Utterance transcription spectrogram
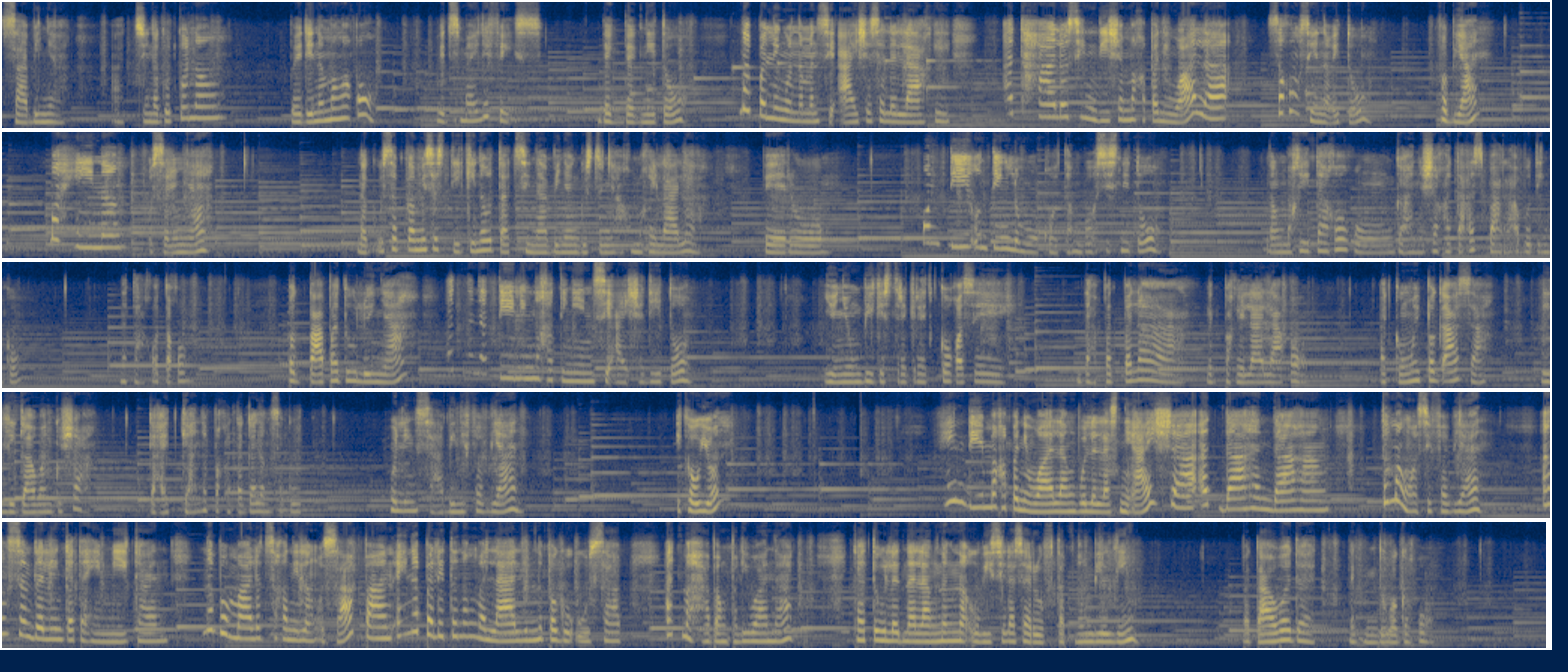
Sabi niya at sinagot ko ng pwede namang ako with smiley face. Dagdag nito, napalingon naman si Aisha sa lalaki at halos hindi siya makapaniwala sa kung sino ito. Fabian? Mahinang usal niya. Nag-usap kami sa sticky note at sinabi niyang gusto niya ako makilala. Pero unti-unting lumukot ang boses nito. Nang makita ko kung gaano siya kataas para abutin ko, natakot ako. Pagpapatuloy niya at nanatiling nakatingin si Aisha dito. Yun yung biggest regret ko kasi dapat pala nagpakilala ko. At kung may pag-asa, liligawan ko siya kahit gaano pa katagal ang sagot. Huling sabi ni Fabian. Ikaw yun? Hindi makapaniwalang bulalas ni Aisha at dahan-dahang tumango si Fabian. Ang sandaling katahimikan na bumalot sa kanilang usapan ay napalitan ng malalim na pag-uusap at mahabang paliwanag. Katulad na lang nang nauwi sila sa rooftop ng building. Patawad at nagninduwag ako.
